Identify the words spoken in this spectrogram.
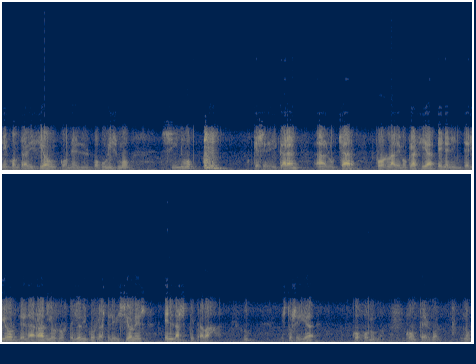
en contradicción con el populismo, sino que se dedicaran a luchar por la democracia en el interior de las radios, los periódicos, las televisiones en las que trabajan. Esto sería cojonudo, con perdón, ¿no?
